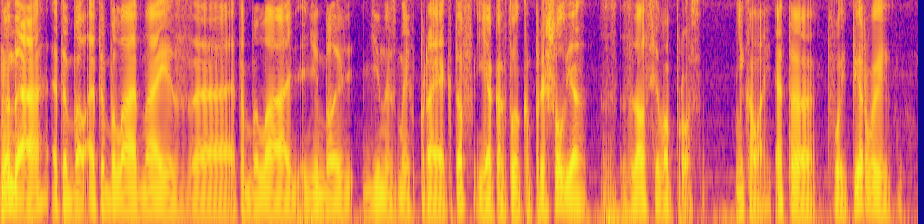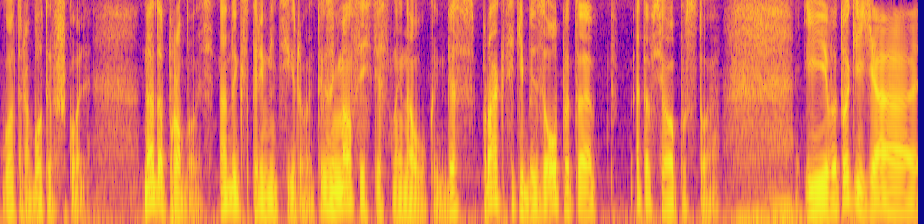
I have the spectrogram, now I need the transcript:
Ну да, это, был, это была одна из, э, это была один, был один из моих проектов. Я как только пришел, я задал себе вопрос. Николай, это твой первый год работы в школе. Надо пробовать, надо экспериментировать. Ты занимался естественной наукой. Без практики, без опыта это все пустое. И в итоге я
